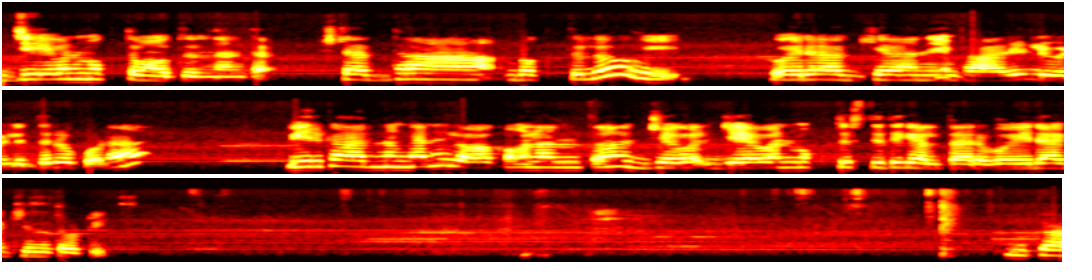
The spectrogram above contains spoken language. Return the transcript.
జీవన్ముక్తం అవుతుందంట శ్రద్ధా భక్తులు వైరాగ్య అనే భార్యలు వీళ్ళిద్దరూ కూడా వీరి కారణంగానే లోకములంతా జీవ జీవన్ముక్తి స్థితికి వెళ్తారు వైరాగ్యంతో ఇంకా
